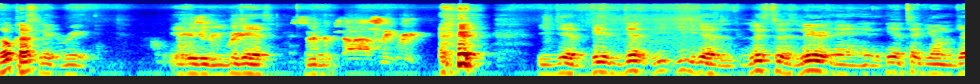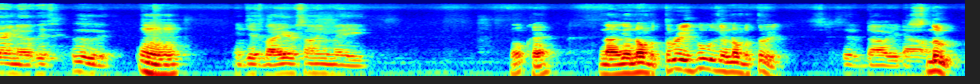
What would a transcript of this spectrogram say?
Okay. Slick Rick. Yeah, he, he, he just Shout out Slick Rick. you just just you, you can just listen to his lyrics and he'll take you on the journey of his hood Mm-hmm. and just by every song he made. Okay. Now your number three. Who's your number three? Just doggy dog. Snoop.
